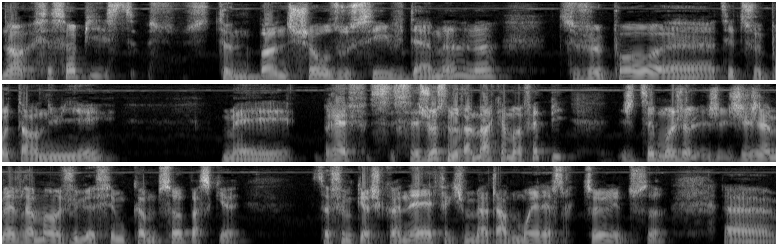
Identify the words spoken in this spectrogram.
Non, c'est ça. Puis c'est une bonne chose aussi, évidemment. Là. Tu veux pas, euh, tu veux pas t'ennuyer. Mais bref, c'est juste une remarque qu'elle m'a faite. Puis, tu sais, moi, j'ai jamais vraiment vu le film comme ça parce que c'est un film que je connais, fait que je m'attarde moins à la structure et tout ça. Euh,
